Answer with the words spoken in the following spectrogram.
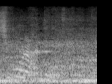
식不은你.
